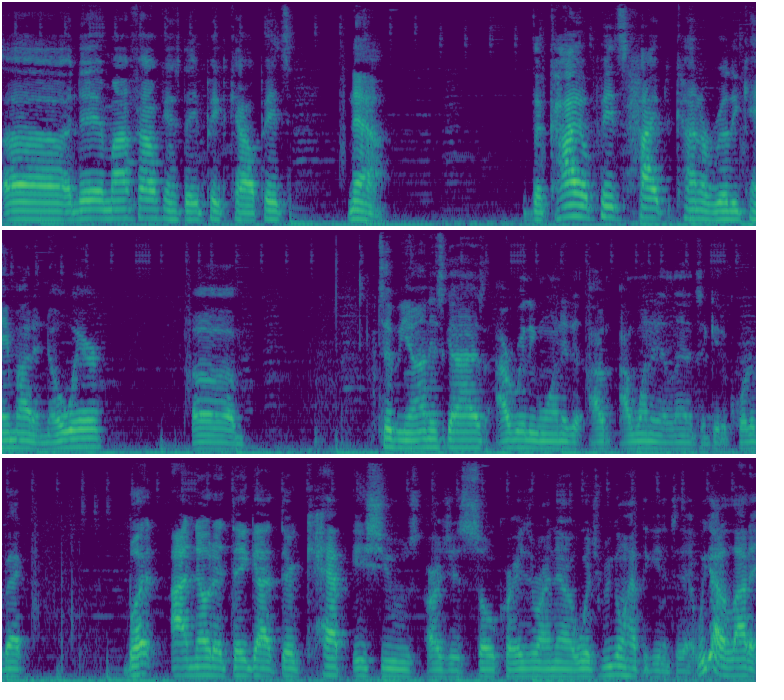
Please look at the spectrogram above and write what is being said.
Uh, and then my Falcons, they picked Kyle Pitts. Now, the Kyle Pitts hype kind of really came out of nowhere. Um, to be honest, guys, I really wanted I, I wanted Atlanta to get a quarterback. But I know that they got their cap issues are just so crazy right now, which we're gonna have to get into that. We got a lot of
